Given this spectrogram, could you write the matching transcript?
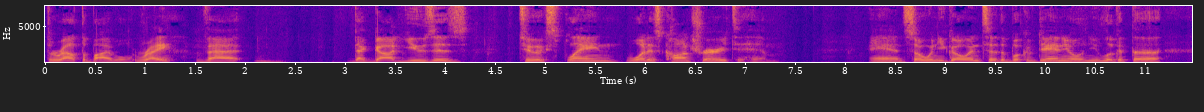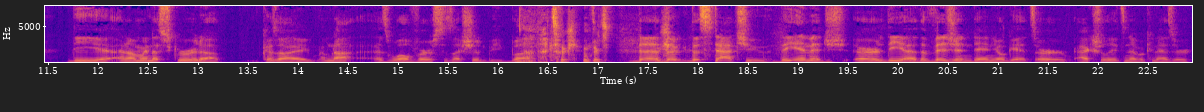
throughout the Bible right? that that God uses to explain what is contrary to him. And so when you go into the book of Daniel and you look at the the uh, and I'm going to screw it up because I I'm not as well versed as I should be, but That's okay. the, the the statue, the image, or the uh, the vision Daniel gets, or actually it's Nebuchadnezzar,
